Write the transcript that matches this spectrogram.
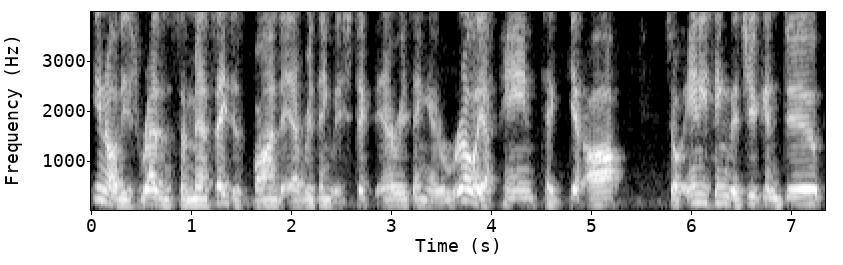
you know, these resin cements, they just bond to everything. They stick to everything. It's really a pain to get off. So anything that you can do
